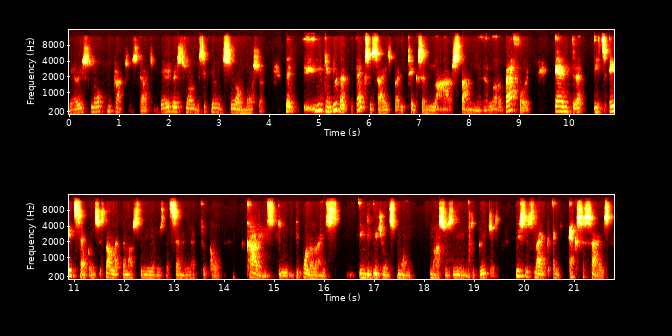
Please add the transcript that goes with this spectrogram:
very slow contraction starts very, very slow, you in slow motion that you can do that with exercise, but it takes a lot of stamina and a lot of effort. And uh, it's eight seconds. It's not like the mouse stimulators that send electrical currents to depolarize individual small muscles leading to creatures. This is like an exercise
